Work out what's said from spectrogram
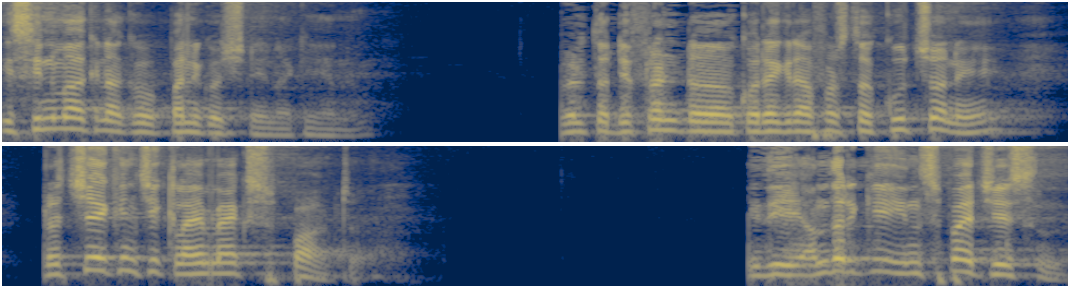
ఈ సినిమాకి నాకు పనికి వచ్చినాయి నాకు ఇవన్నీ వీళ్ళతో డిఫరెంట్ కొరియోగ్రాఫర్స్తో కూర్చొని ప్రత్యేకించి క్లైమాక్స్ పార్ట్. ఇది అందరికీ ఇన్స్పైర్ చేసింది.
